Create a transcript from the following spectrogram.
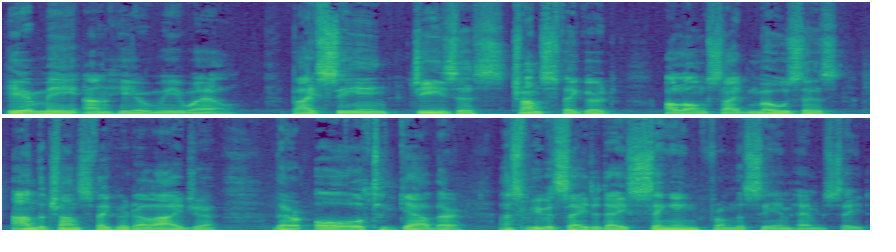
Hear me and hear me well. By seeing Jesus transfigured alongside Moses and the transfigured Elijah, they're all together, as we would say today, singing from the same hymn sheet,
